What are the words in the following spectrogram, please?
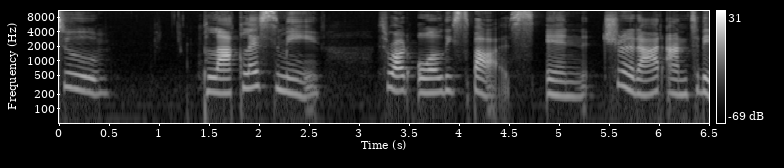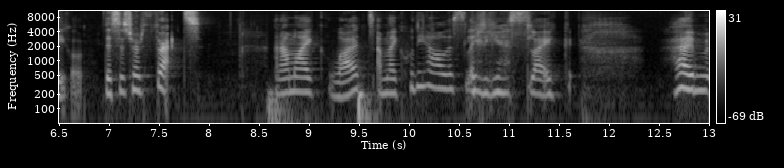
to blacklist me throughout all these spas in Trinidad and Tobago. This is her threat. And I'm like, what? I'm like, who the hell this lady is? Like, I'm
